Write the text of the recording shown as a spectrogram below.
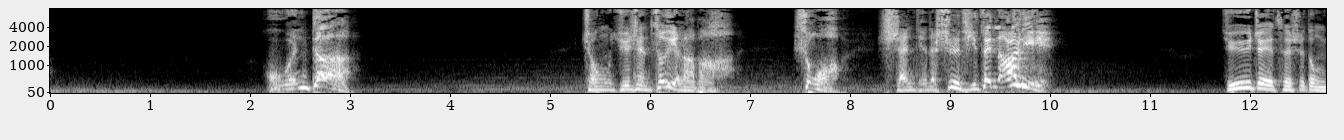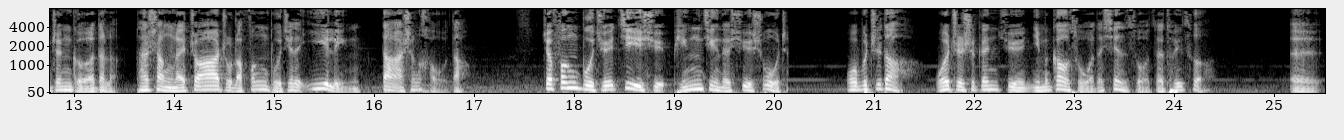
混蛋！终于认罪了吧？说，山田的尸体在哪里？菊这次是动真格的了，他上来抓住了风不绝的衣领，大声吼道：“这风不绝继续平静的叙述着，我不知道。”我只是根据你们告诉我的线索在推测，呃，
